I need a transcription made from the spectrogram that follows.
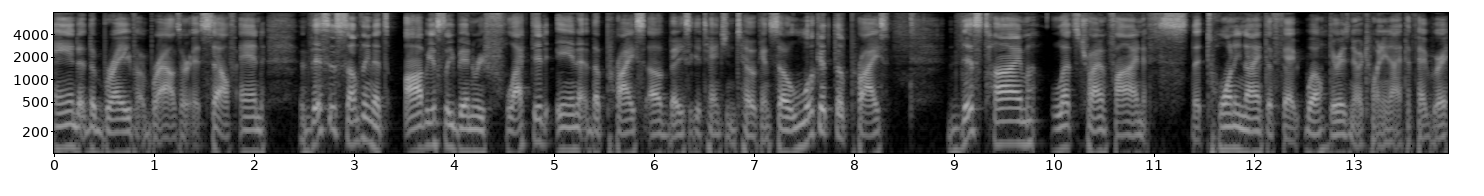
and the Brave browser itself. And this is something that's obviously been reflected in the price of basic attention token. So look at the price. This time, let's try and find the 29th of February. Well, there is no 29th of February.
